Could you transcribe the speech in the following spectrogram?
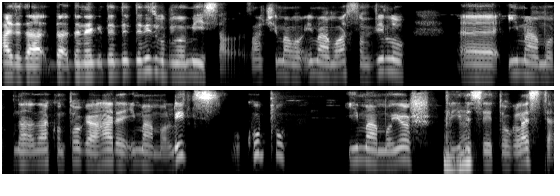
ajde da, da, da, ne, da, da ne izgubimo misao. Znači imamo, imamo Aston Villu, e, imamo na, nakon toga Hare imamo Leeds u kupu, imamo još Mhm. 30. Leicester.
